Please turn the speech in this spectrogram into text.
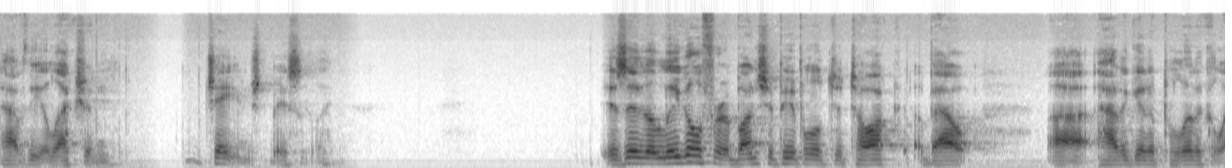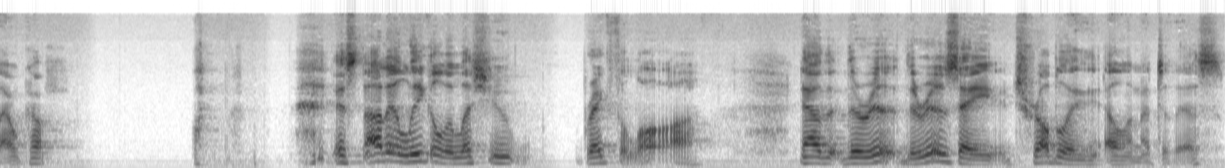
have the election changed, basically. Is it illegal for a bunch of people to talk about uh, how to get a political outcome? it's not illegal unless you break the law. Now, there is, there is a troubling element to this,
